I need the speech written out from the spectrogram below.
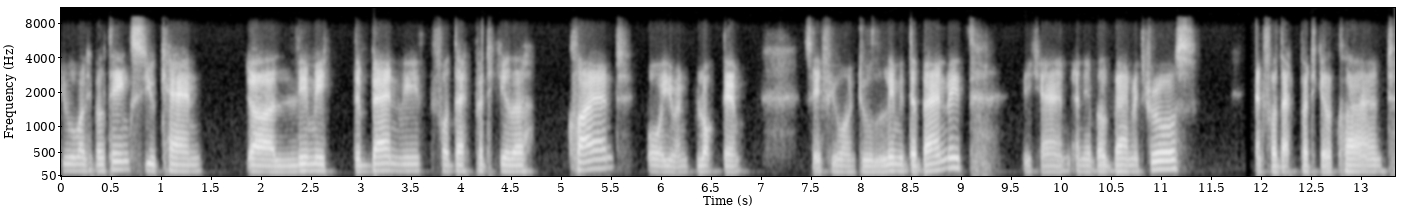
do multiple things. You can uh, limit the bandwidth for that particular client or even block them. So if you want to limit the bandwidth, we can enable bandwidth rules. And for that particular client,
